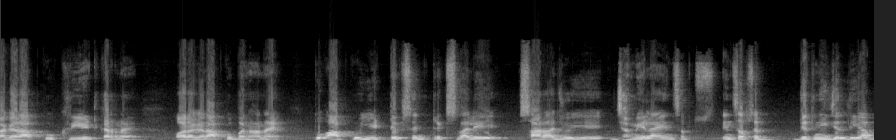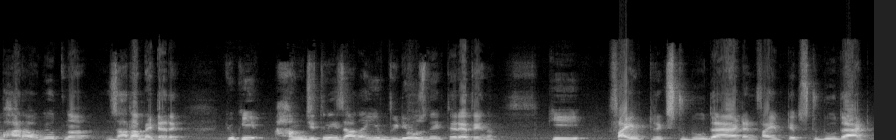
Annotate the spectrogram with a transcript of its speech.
अगर आपको क्रिएट करना है और अगर आपको बनाना है तो आपको ये टिप्स एंड ट्रिक्स वाले सारा जो ये झमेला है, इन सब इन सबसे जितनी जल्दी आप बाहर आओगे, उतना ज़्यादा बेटर है। क्योंकि हम जितनी ज़्यादा ये वीडियोस देखते रहते हैं ना, कि five tricks to do that and five tips to do that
